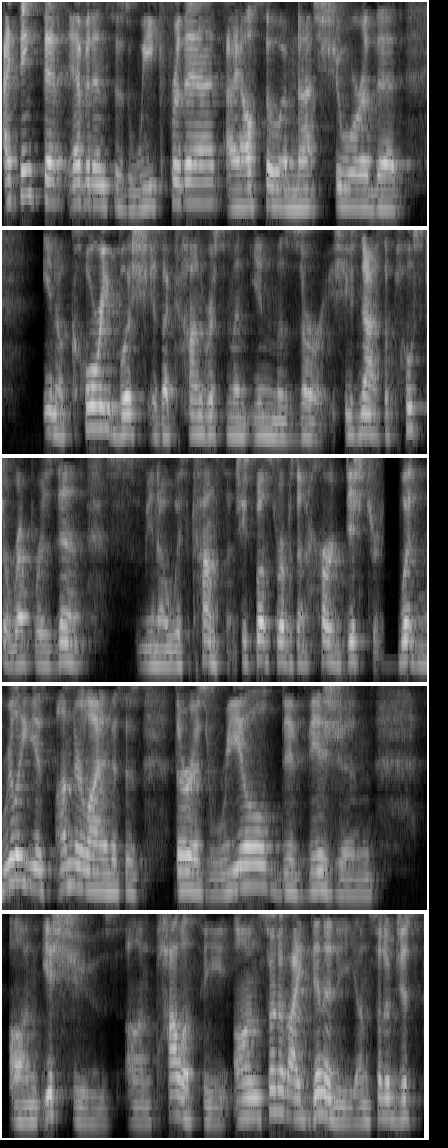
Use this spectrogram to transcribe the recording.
I think that evidence is weak for that. I also am not sure that, you know, Cori Bush is a congressman in Missouri. She's not supposed to represent, you know, Wisconsin. She's supposed to represent her district. What really is underlying this is there is real division on issues, on policy, on sort of identity, on sort of just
